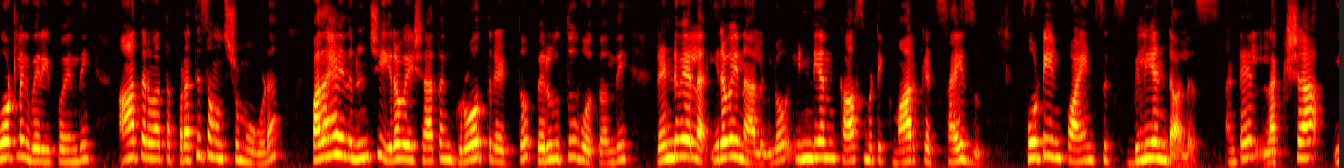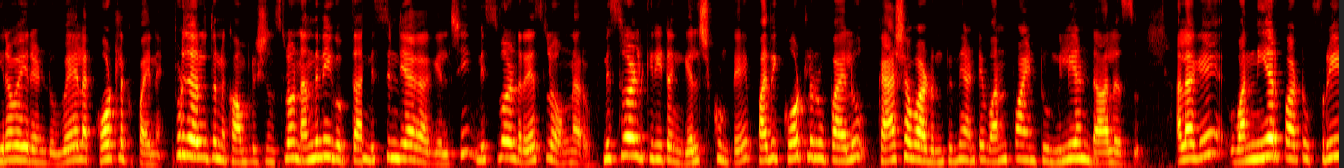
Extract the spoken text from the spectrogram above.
కోట్లకు పెరిగిపోయింది. ఆ తర్వాత ప్రతి సంవత్సరము కూడా పదహైదు నుంచి ఇరవై శాతం గ్రోత్ రేట్తో పెరుగుతూ పోతుంది. రెండు వేల ఇరవై నాలుగులో Indian cosmetic market size fourteen point six billion dollars. అంటే లక్ష ఇరవై రెండు వేల కోట్లకు పైనే. ఇప్పుడు జరుగుతున్న కాంపిటీషన్స్లో నందిని గుప్తా మిస్ ఇండియాగా గెలిచి మిస్ వరల్డ్ రేస్లో ఉన్నారు. మిస్ వరల్డ్ కిరీటం గెలుచుకుంటే పది కోట్ల రూపాయలు క్యాష్ అవార్డు ఉంటుంది. అంటే one point two million dollars. అలాగే వన్ ఇయర్ పాటు ఫ్రీ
